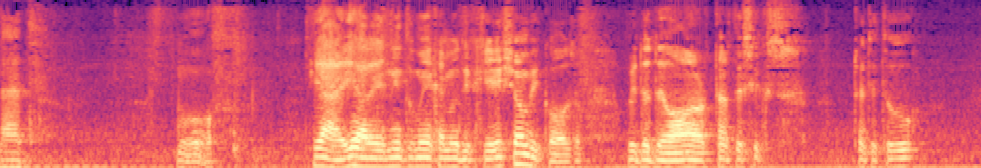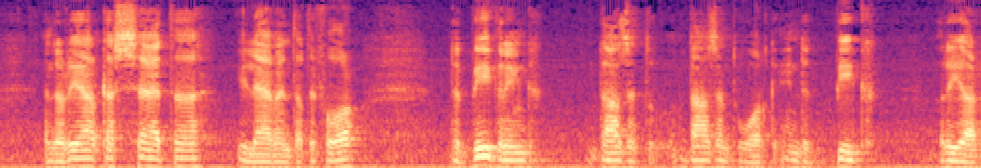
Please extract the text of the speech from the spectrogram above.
let move. Yeah here I need to make a modification because with the door 36 22 and the rear cassette uh, 11 34 the big ring doesn't doesn't work in the big rear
